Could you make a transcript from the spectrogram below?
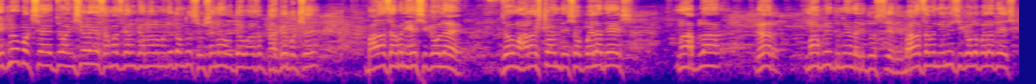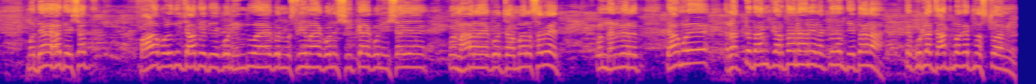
एकमेव पक्ष आहे जो ऐंशी टक्के समाजकारण करणारा म्हणजे तो आमचा शिवसेना उद्धव बाळासाहेब ठाकरे पक्ष आहे. बाळासाहेबांनी हे शिकवलं आहे जो महाराष्ट्र देश पहिला देश मग आपला घर मग आपली दुनियादारी दोस्ती बाळासाहेबांनी नेहमी शिकवलं पहिला देश. मग त्या ह्या देशात बाळाबळोदी जात येते. कोण हिंदू आहे कोण मुस्लिम आहे कोण शीख आहे कोण ईसाई आहे कोण महार आहे कोण चांबार सर्व आहेत कोण धनगर आहेत. त्यामुळे रक्तदान करताना आणि रक्तदान देताना तर कुठला जात बघत नसतो आम्ही.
